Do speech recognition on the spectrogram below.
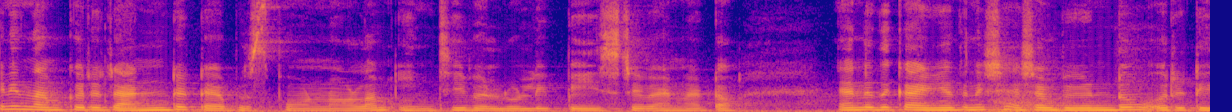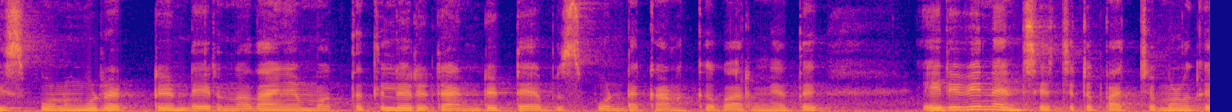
ഇനി നമുക്കൊരു രണ്ട് ടേബിൾ സ്പൂണോളം ഇഞ്ചി വെള്ളുള്ളി പേസ്റ്റ് വേണം കേട്ടോ. ഞാനിത് കഴിഞ്ഞതിന് ശേഷം വീണ്ടും ഒരു ടീസ്പൂണും കൂടെ ഇട്ടുണ്ടായിരുന്നു അതാണ് ഞാൻ മൊത്തത്തിൽ ഒരു രണ്ട് ടേബിൾ സ്പൂണിന്റെ കണക്ക് പറഞ്ഞത്. എരിവിനനുസരിച്ചിട്ട് പച്ചമുളക്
